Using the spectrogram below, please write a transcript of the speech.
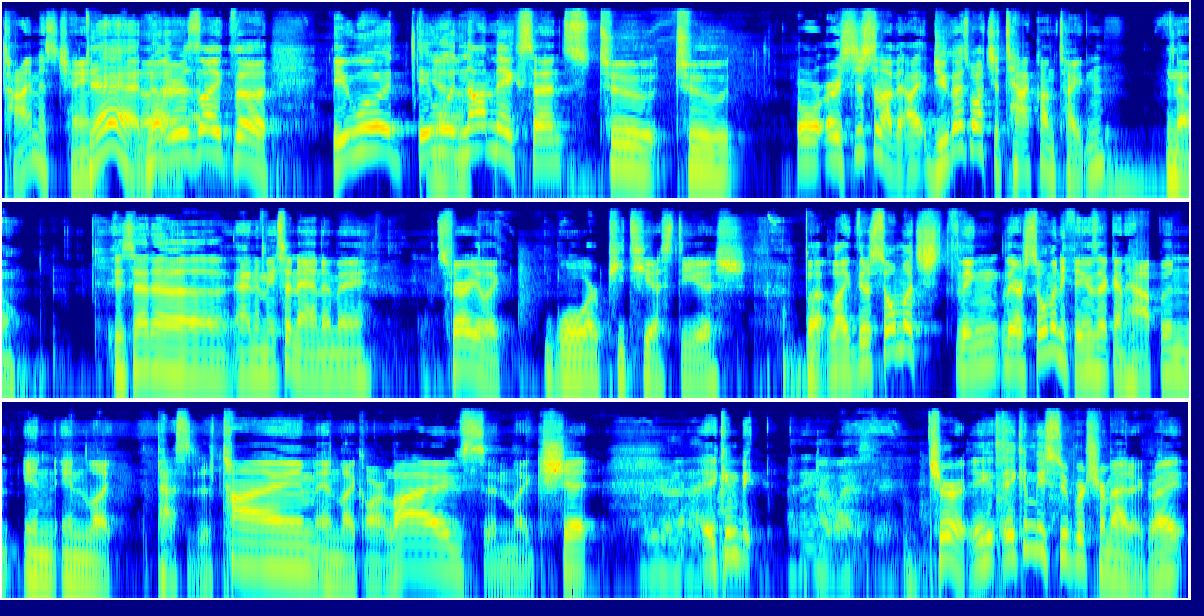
Time has changed. Yeah, You know, no. there's like the it would it would not make sense to to or, or it's just another. I, do you guys watch Attack on Titan? No, Is that a anime? It's an anime. It's very like war PTSD ish, but like there's so much thing. There's so many things that can happen in in like passage of time and like our lives and like shit. It can be I think my wife's here. Sure, it, it can be super traumatic, right?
